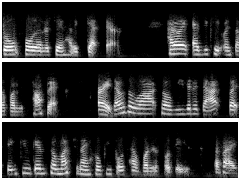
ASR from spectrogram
don't fully understand how to get there. How do I educate myself on this topic? All right, that was a lot, so I'll leave it at that. But thank you again so much, and I hope you both have wonderful days. Bye bye.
